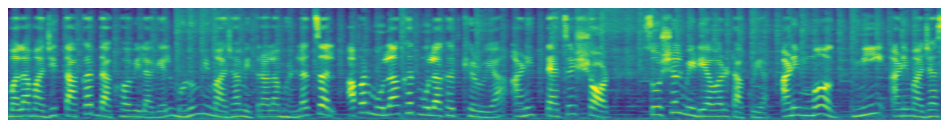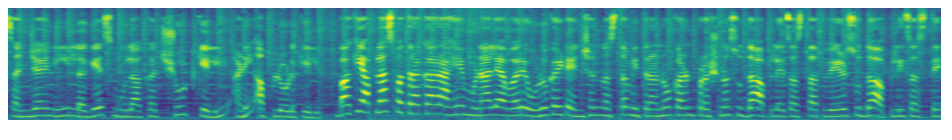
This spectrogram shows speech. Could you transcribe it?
मला माझी ताकद दाखवावी लागेल म्हणून मी माझ्या मित्राला म्हणलं चल आपण मुलाखत मुलाखत खेळूया आणि त्याचे शॉर्ट सोशल मीडियावर टाकूया. आणि मग मी आणि माझ्या संजयनी लगेच मुलाखत शूट केली आणि अपलोड केली. बाकी आपलाच पत्रकार आहे म्हणाल्यावर एवढं काही टेन्शन नसतं मित्रांनो कारण प्रश्न सुद्धा आपलेच असतात वेळ सुद्धा आपलीच असते.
